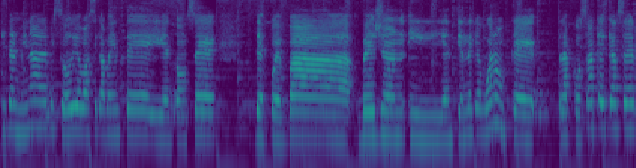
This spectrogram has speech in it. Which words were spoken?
y termina el episodio básicamente y entonces después va Vision y entiende que bueno, que las cosas que hay que hacer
